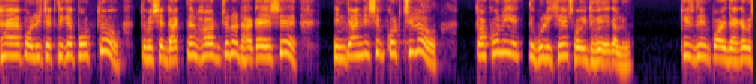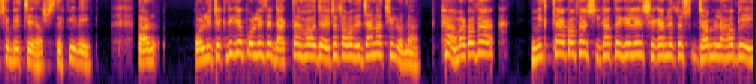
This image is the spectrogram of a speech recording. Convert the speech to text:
হ্যাঁ পলিটেকনিকে পড়তো, তবে সে ডাক্তার হওয়ার জন্য ঢাকায় এসে ইন্টার্নশিপ করছিল। তখনই গুলি খেয়ে শহীদ হয়ে গেল। কিছুদিন পরে দেখা গেলো সে বেঁচে আসছে ফিরে। আর পলিটেকনিকে পড়লে যে ডাক্তার হওয়া যায়, এটা তো আমাদের জানা ছিল না। হ্যাঁ আমার কথা মিথ্যা কথা শিখাতে গেলে সেখানে তো ঝামেলা হবেই।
